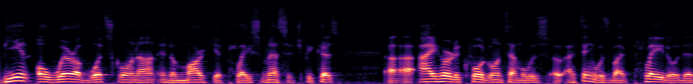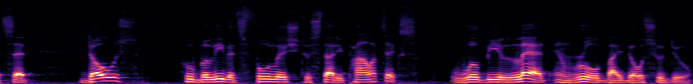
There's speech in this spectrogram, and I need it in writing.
being aware of what's going on in the marketplace message. Because uh, I heard a quote one time. It was uh, I think it was by Plato that said, "Those who believe it's foolish to study politics will be led and ruled by those who do.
